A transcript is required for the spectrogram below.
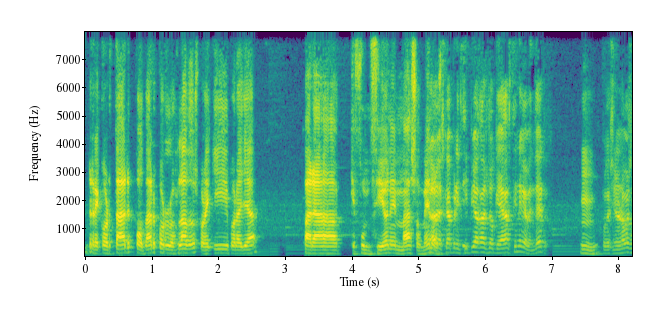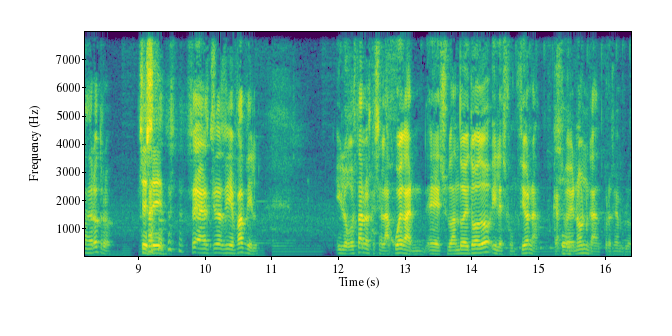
recortar, podar por los lados, por aquí y por allá, para que funcione más o menos. Claro, es que al principio hagas lo que hagas, tiene que vender. Mm, Porque si no, no vas a hacer otro. Sí, sí. O sea, es que es así de fácil. Y luego están los que se la juegan eh, sudando de todo y les funciona. Caso Sí. de Nongant, por ejemplo.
